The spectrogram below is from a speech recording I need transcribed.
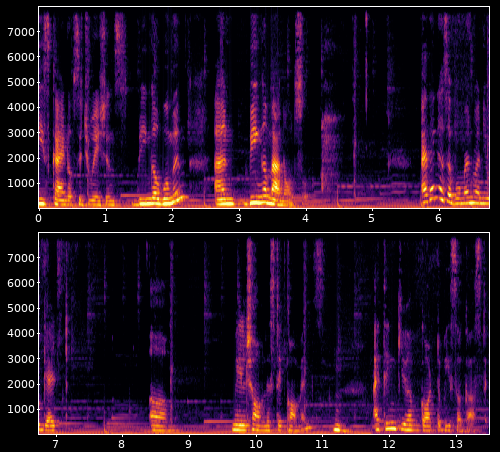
these kind of situations being a woman and being a man also I think as a woman, when you get um, male chauvinistic comments, I think you have got to be sarcastic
